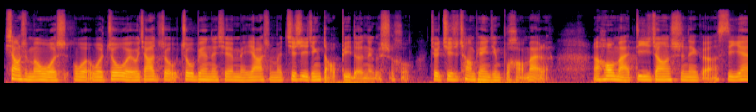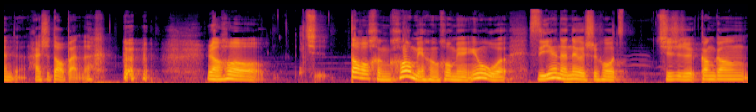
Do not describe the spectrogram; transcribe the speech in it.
像什么，我是我我周围我家周周边那些美亚什么，其实已经倒闭的那个时候，就其实唱片已经不好卖了。然后买第一张是那个 C End，还是盗版的。然后其到很后面很后面，因为我 C End 那个时候。其实刚刚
